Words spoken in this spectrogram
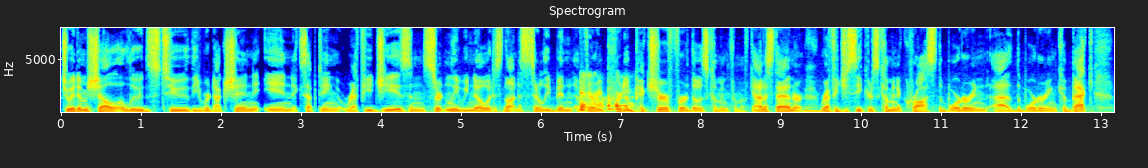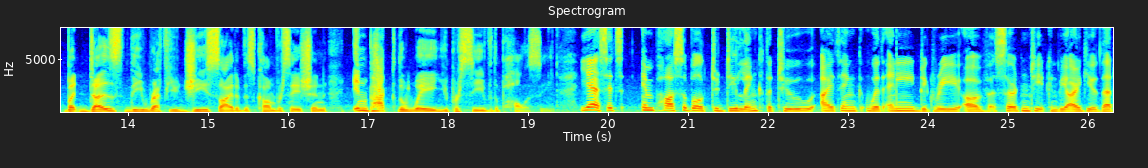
Joita Michelle alludes to the reduction in accepting refugees, and certainly we know it has not necessarily been a very pretty picture for those coming from Afghanistan or mm-hmm. refugee seekers coming across the border in uh, the border in Quebec. But does the refugee side of this conversation impact the way you perceive the policy? Yes, it's impossible to delink the two. I think with any degree of certainty, it can be argued that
